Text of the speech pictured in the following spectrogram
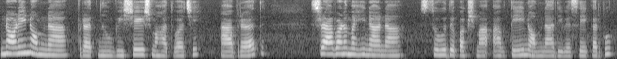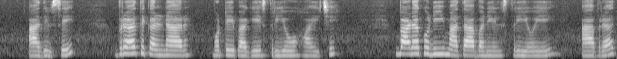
નોળી નોમના વ્રતનું વિશેષ મહત્ત્વ છે. આ વ્રત શ્રાવણ મહિનાના સુદ પક્ષમાં આવતી નોમના દિવસે કરવું. આ દિવસે વ્રત કરનાર મોટે ભાગે સ્ત્રીઓ હોય છે. બાળકોની માતા બનેલ સ્ત્રીઓએ આ વ્રત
